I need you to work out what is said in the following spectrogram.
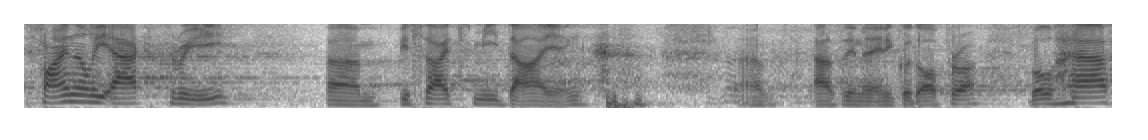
finally, Act 3, um, besides me dying, um, as in any good opera, we'll have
